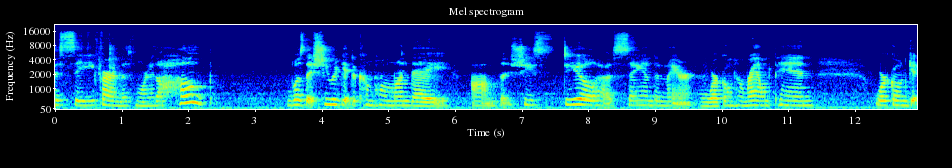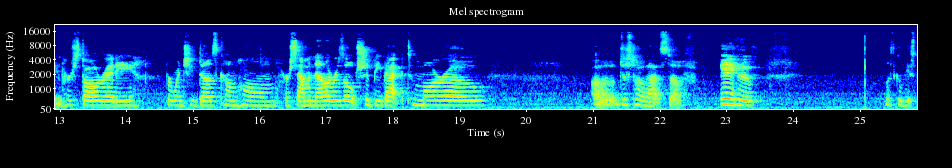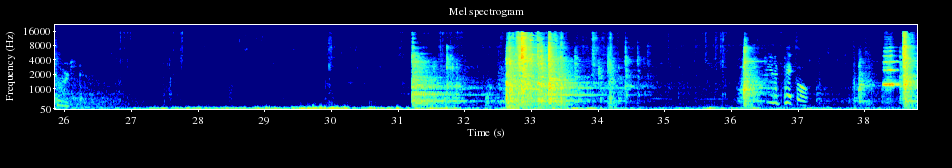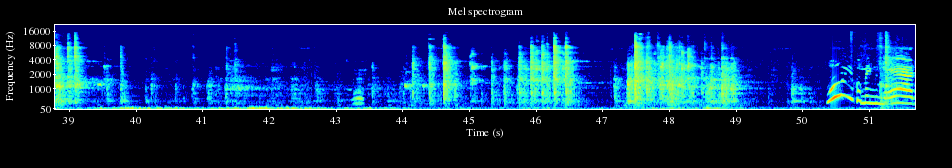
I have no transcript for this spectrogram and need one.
to see Fern this morning. The hope was that she would get to come home Monday, um, but she still has sand in there. Work on her round pen, work on getting her stall ready for when she does come home. Her salmonella results should be back tomorrow. Uh, just all that stuff. Anywho, let's go get started. In a pickle. Woo, you gonna make me mad.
